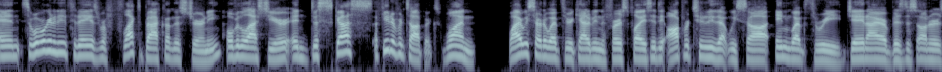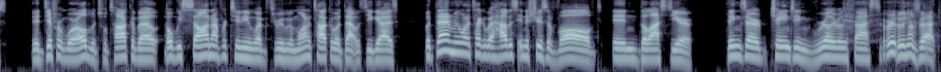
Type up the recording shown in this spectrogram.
and so, what we're going to do today is reflect back on this journey over the last year and discuss a few different topics. One, why we started Web3 Academy in the first place and the opportunity that we saw in Web3. Jay and I are business owners in a different world, which we'll talk about, but we saw an opportunity in Web3. We want to talk about that with you guys. But then we want to talk about how this industry has evolved in the last year. Things are changing really, really fast. really fast.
